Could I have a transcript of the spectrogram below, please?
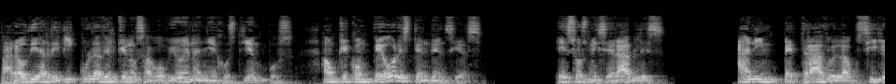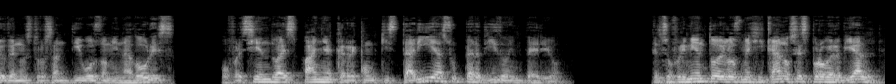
parodia ridícula del que nos agobió en añejos tiempos, aunque con peores tendencias. Esos miserables han impetrado el auxilio de nuestros antiguos dominadores, ofreciendo a España que reconquistaría su perdido imperio. El sufrimiento de los mexicanos es proverbial,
